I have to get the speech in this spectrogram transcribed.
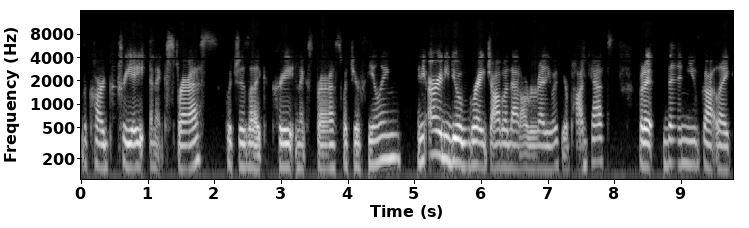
the card create and express which is like create and express what you're feeling. And you already do a great job of that already with your podcast but it, then you've got like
